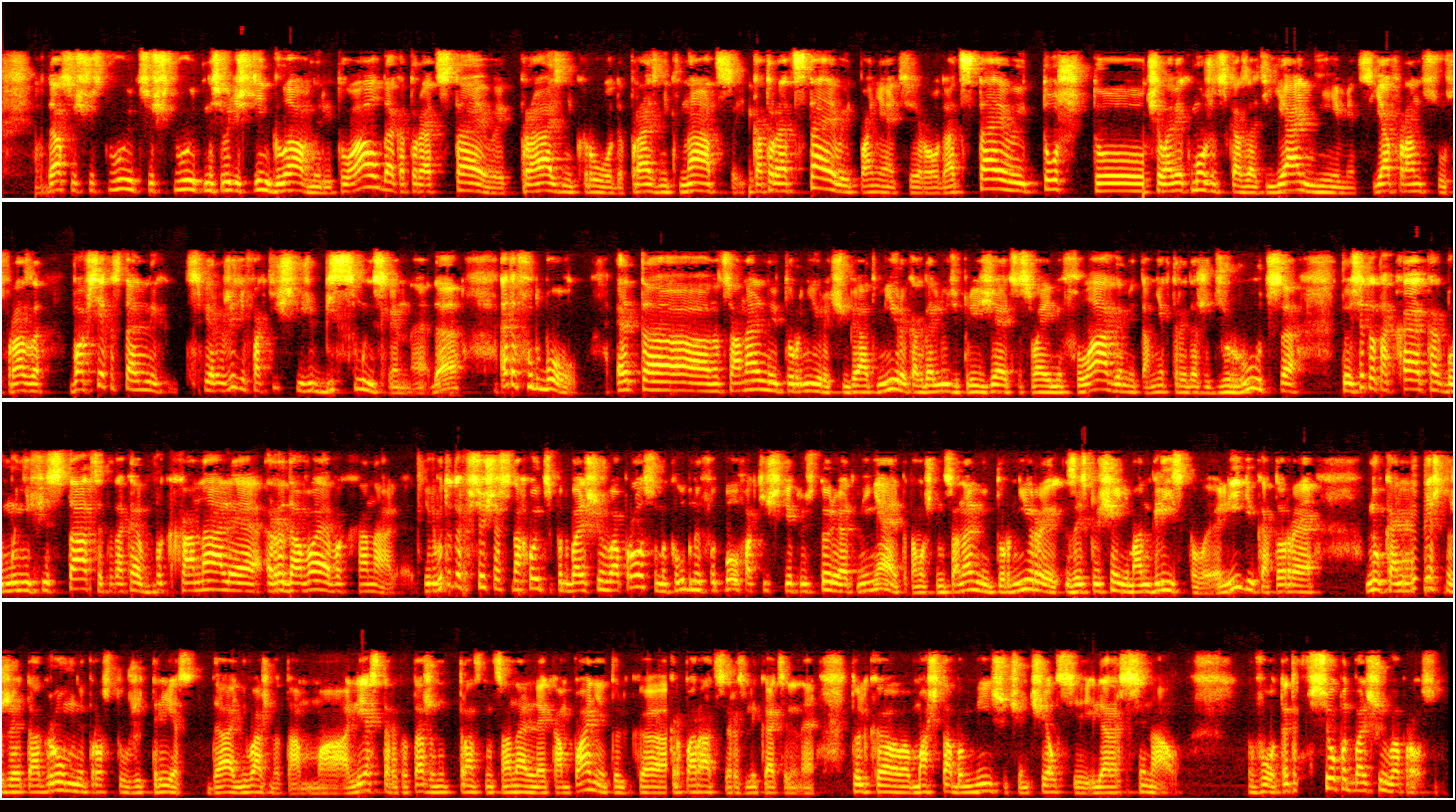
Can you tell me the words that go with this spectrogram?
да, существует, существует на сегодняшний день главный ритуал, да, который отстаивает праздник рода, праздник нации, который отстаивает понятие рода, отстаивает то, что человек может сказать «я немец», «я француз». Фраза во всех остальных сферах жизни фактически уже бессмысленная. Да? Это футбол. Это национальные турниры, чемпионат мира, когда люди приезжают со своими флагами, там некоторые даже дерутся. То есть это такая как бы манифестация, это такая вакханалия, родовая вакханалия. И вот это все сейчас находится под большим вопросом, и клубный футбол фактически эту историю отменяет, потому что национальные турниры, за исключением английского лиги, которая ну, конечно же, это огромный просто уже трест, да, неважно, там, а, Лестер, это та же транснациональная компания, только корпорация развлекательная, только масштабом меньше, чем Челси или Арсенал. Вот, это все под большим вопросом.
